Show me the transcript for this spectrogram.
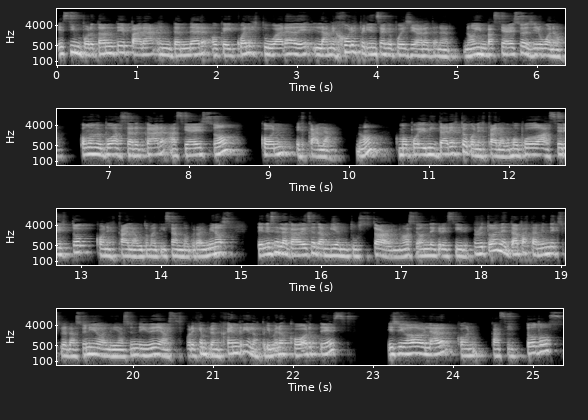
es importante para entender, ok, cuál es tu vara de la mejor experiencia que puedes llegar a tener, ¿no? Y en base a eso decir, bueno, ¿cómo me puedo acercar hacia eso con escala, ¿no? ¿Cómo puedo imitar esto con escala? ¿Cómo puedo hacer esto con escala, automatizando? Pero al menos tenés en la cabeza también tu start, ¿no? Hacia dónde ir. Sobre todo en etapas también de exploración y validación de ideas. Por ejemplo, en Henry, en los primeros cohortes, he llegado a hablar con casi todos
